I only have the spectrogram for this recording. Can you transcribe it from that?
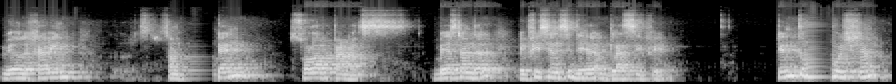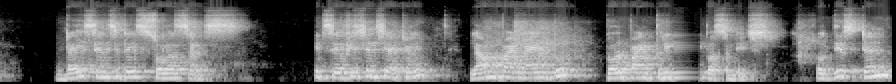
we are having some 10 solar panels based on their efficiency they have classified. 10th position dye-sensitized solar cells. Its efficiency actually 11.9 to 12.3 percentage. So these 10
